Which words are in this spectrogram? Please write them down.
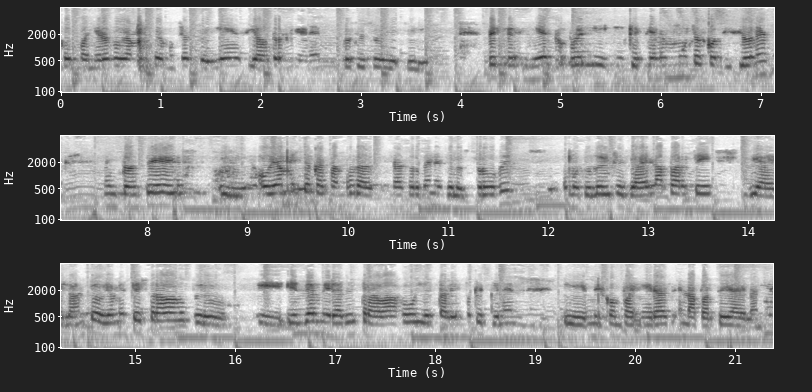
compañeras obviamente de mucha experiencia, otras que vienen en un proceso de, crecimiento pues, y que tienen muchas condiciones entonces, eh, obviamente acatando las órdenes de los profes, como tú lo dices, ya en la parte de adelante, obviamente es trabajo, pero eh, es de admirar el trabajo y el talento que tienen eh, mis compañeras en la parte de adelante.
